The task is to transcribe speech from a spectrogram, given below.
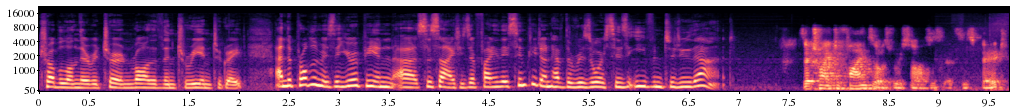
trouble on their return rather than to reintegrate. And the problem is that European uh, societies are finding they simply don't have the resources even to do that. They're trying to find those resources at this stage,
